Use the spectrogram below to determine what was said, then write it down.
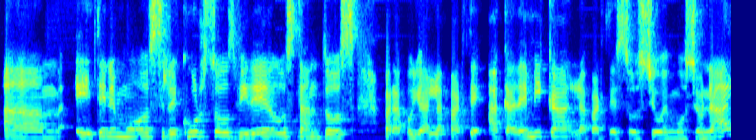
en rutalfuturo.org eh, tenemos recursos, videos, tantos para apoyar la parte académica, la parte socioemocional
